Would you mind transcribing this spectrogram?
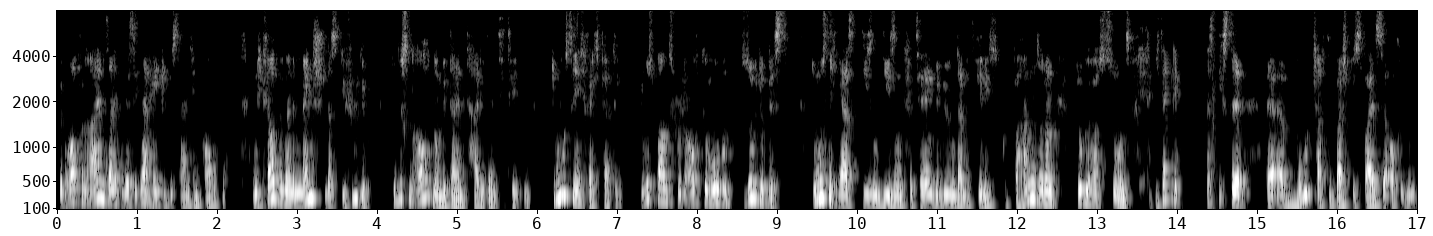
wir brauchen von allen Seiten das Signal, hey, du bist eigentlich in Ordnung. Und ich glaube, wenn einem Menschen das Gefühl gibt, du bist in Ordnung mit deinen Teilidentitäten, du musst dich nicht rechtfertigen, du bist bei uns gut aufgehoben, so wie du bist. Du musst nicht erst diesen, diesen Kriterien genügen, damit wir dich gut behandeln, sondern du gehörst zu uns. Ich denke, wichtigste äh, Botschaft, die beispielsweise auch im,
